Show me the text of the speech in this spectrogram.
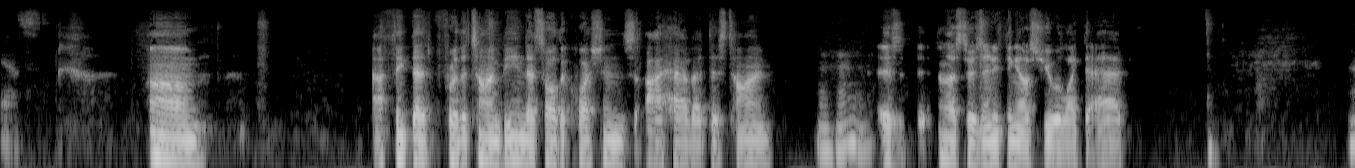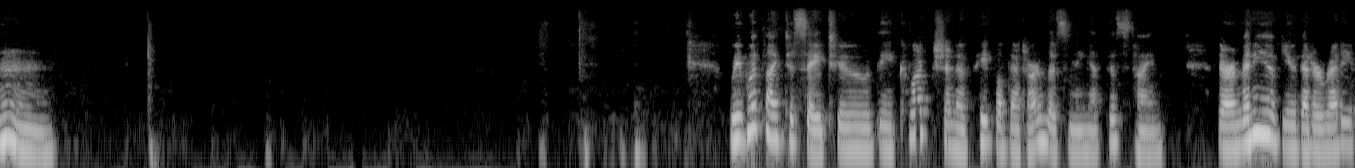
Yes. Um, I think that for the time being, that's all the questions I have at this time. Mm-hmm. Is unless there's anything else you would like to add. Hmm. We would like to say to the collection of people that are listening at this time, there are many of you that are ready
